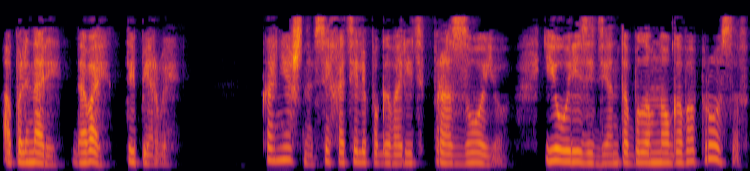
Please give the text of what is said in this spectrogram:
Аполлинарий, давай, ты первый. Конечно, все хотели поговорить про Зою, и у резидента было много вопросов,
